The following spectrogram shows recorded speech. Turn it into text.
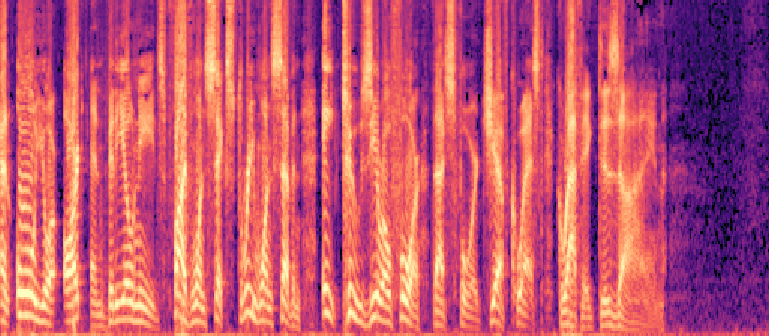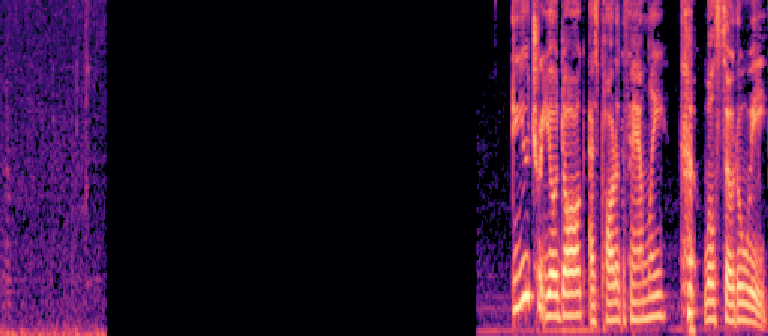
and all your art and video needs. 516 317 8204. That's for Jeff Quest, graphic design. Do you treat your dog as part of the family? well, so do we.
